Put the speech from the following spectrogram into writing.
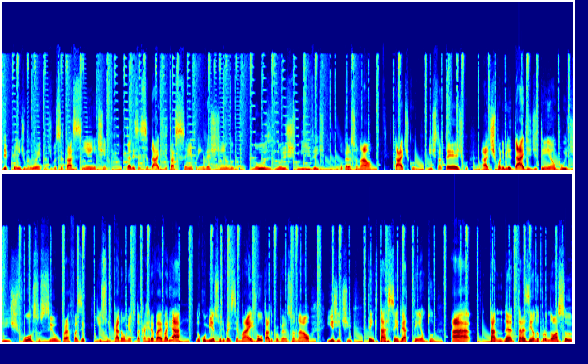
Depende muito de você estar ciente da necessidade de estar sempre investindo nos, nos níveis operacional, tático e estratégico. A disponibilidade de tempo, de esforço seu para fazer isso em cada momento da carreira vai variar. No começo ele vai ser mais voltado para o operacional e a gente tem que estar tá sempre atento a tá, né, trazendo para o nosso,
